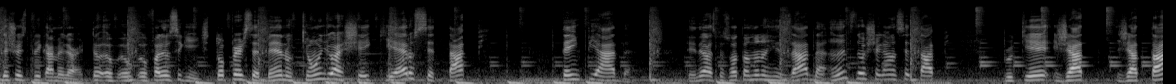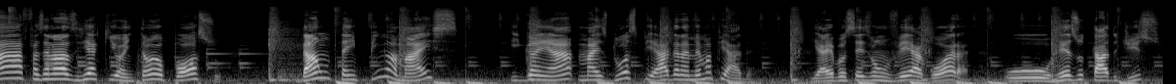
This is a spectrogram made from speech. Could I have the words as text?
Deixa eu explicar melhor. Então, eu, eu, eu falei o seguinte: tô percebendo que onde eu achei que era o setup, tem piada. Entendeu? As pessoas estão dando risada antes de eu chegar no setup. Porque já, já tá fazendo elas rir aqui, ó. Então eu posso dar um tempinho a mais e ganhar mais duas piadas na mesma piada. E aí vocês vão ver agora o resultado disso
